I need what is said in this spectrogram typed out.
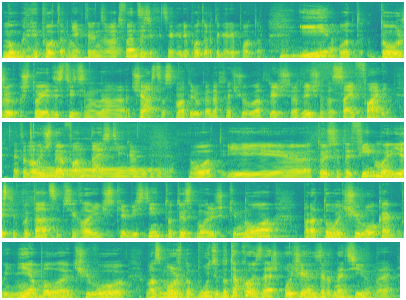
Ну, Гарри Поттер некоторые называют фэнтези, хотя Гарри Поттер это Гарри Поттер. И вот то уже, что я действительно часто смотрю, когда хочу отвлечься, развлечься, это sci-fi. Это научная О. фантастика. Вот. И то есть это фильмы, если пытаться психологически объяснить, то ты смотришь кино про то, чего как бы не было, чего возможно будет. Ну, такое, знаешь, очень альтернативное.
